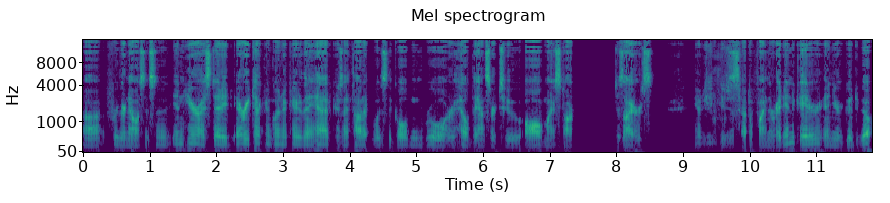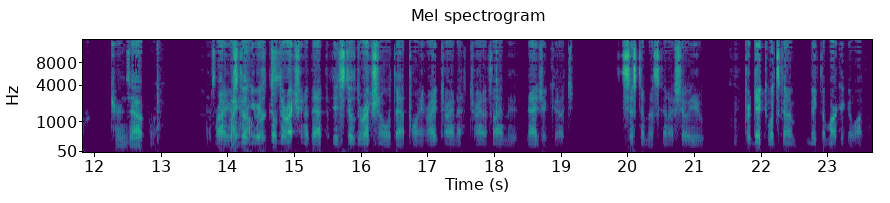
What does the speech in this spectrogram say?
uh, further analysis. And in here, I studied every technical indicator they had because I thought it was the golden rule or held the answer to all my stock desires. You know, you, you just have to find the right indicator, and you're good to go. Turns out that's Right, not you're still you're works. still direction at that. It's still directional at that point, right? Trying to trying to find the magic uh, system that's going to show you predict what's going to make the market go up.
